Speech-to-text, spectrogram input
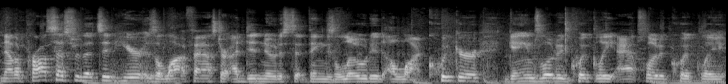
Now the processor that's in here is a lot faster. I did notice that things loaded a lot quicker, games loaded quickly, apps loaded quickly.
